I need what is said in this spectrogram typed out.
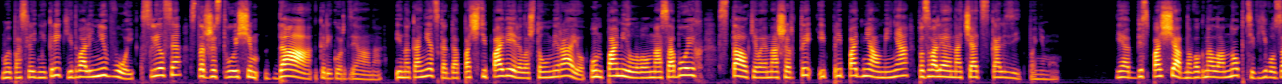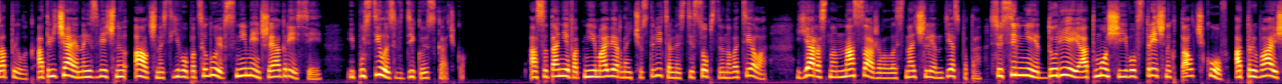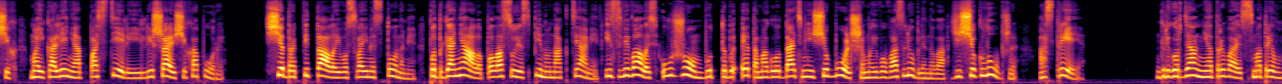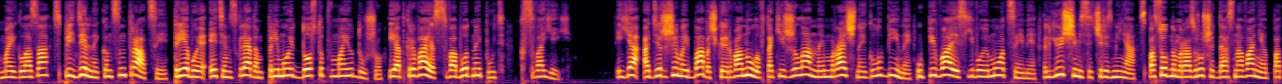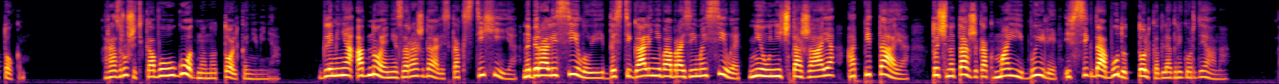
Мой последний крик, едва ли не вой, слился с торжествующим «Да!» Григордиана. И, наконец, когда почти поверила, что умираю, он помиловал нас обоих, сталкивая наши рты и приподнял меня, позволяя начать скользить по нему. Я беспощадно вогнала ногти в его затылок, отвечая на извечную алчность его поцелуев с не меньшей агрессией, и пустилась в дикую скачку. А сатанев от неимоверной чувствительности собственного тела, яростно насаживалась на член деспота, все сильнее дурея от мощи его встречных толчков, отрывающих мои колени от постели и лишающих опоры щедро питала его своими стонами, подгоняла, полосуя спину ногтями, извивалась ужом, будто бы это могло дать мне еще больше моего возлюбленного, еще глубже, острее. Григордян, не отрываясь, смотрел в мои глаза с предельной концентрацией, требуя этим взглядом прямой доступ в мою душу и открывая свободный путь к своей. И я, одержимой бабочкой, рванула в такие желанные мрачные глубины, упиваясь его эмоциями, льющимися через меня, способным разрушить до основания потоком. Разрушить кого угодно, но только не меня. Для меня одной они зарождались, как стихия, набирали силу и достигали невообразимой силы, не уничтожая, а питая, точно так же, как мои были и всегда будут только для Григордиана.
